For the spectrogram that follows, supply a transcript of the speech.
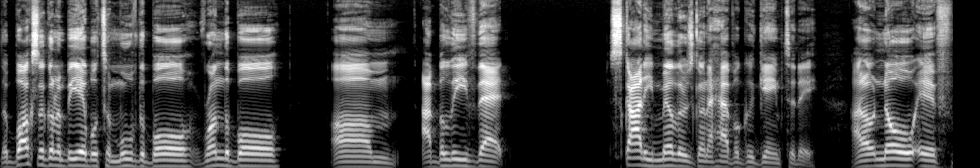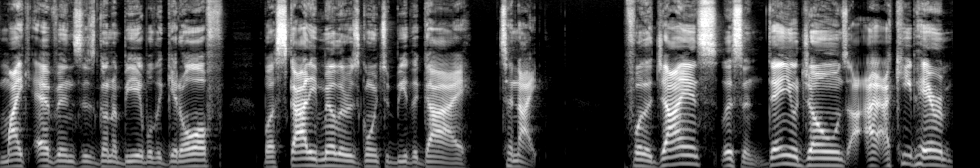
The Bucks are going to be able to move the ball, run the ball. Um, I believe that Scotty Miller is going to have a good game today. I don't know if Mike Evans is going to be able to get off, but Scotty Miller is going to be the guy tonight. For the Giants, listen, Daniel Jones, I, I keep hearing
